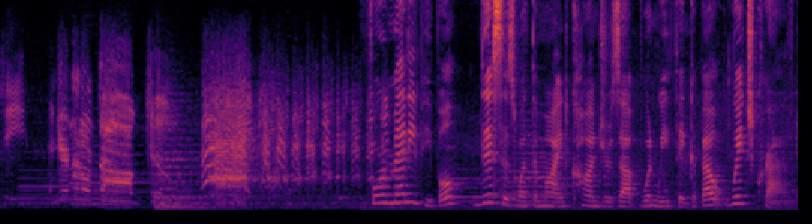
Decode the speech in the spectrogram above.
Bertie, and your little dog, too. For many people, this is what the mind conjures up when we think about witchcraft.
